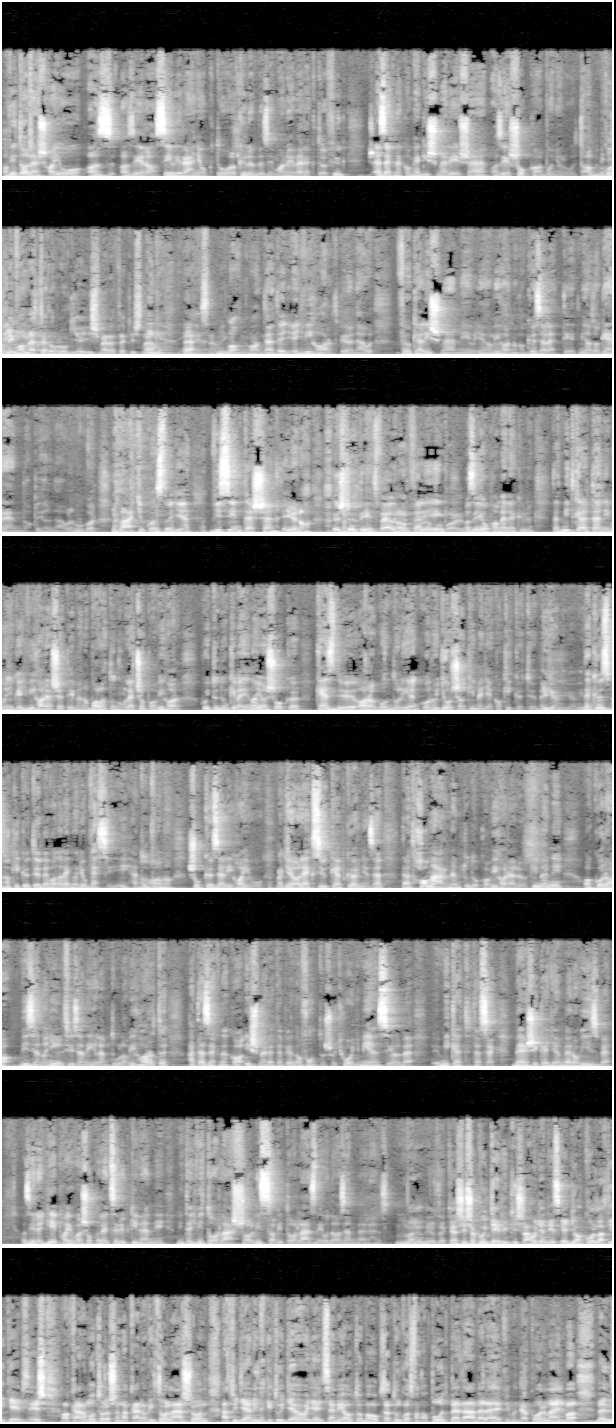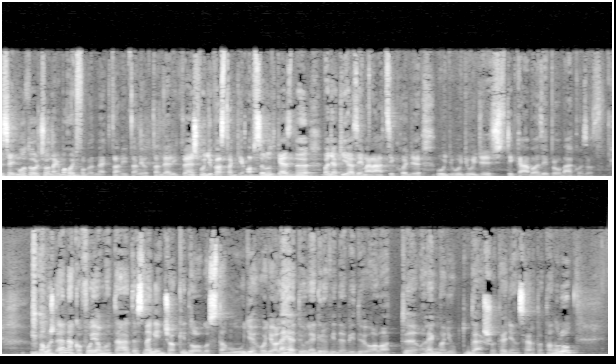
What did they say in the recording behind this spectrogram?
A vitorlás hajó az azért a szélirányoktól, különböző manőverektől függ, és ezeknek a megismerése azért sokkal bonyolultabb. Mint Akkor még van meteorológiai ismeretek is, nem? Igen, igen. igen. Van, igen. van. Tehát egy, egy vihart például föl kell ismerni, ugye a viharnak a közelettét, mi az a gerenda például, amikor látjuk azt, hogy ilyen viszintesen jön a sötét felhő felénk, azért jobb, ha menekülünk. Tehát mit kell tenni mondjuk egy vihar esetében, a Balatonon lecsap a vihar, vihar, hogy tudunk kimenni. Nagyon sok kezdő arra gondol ilyenkor, hogy gyorsan kimegyek a kikötőbe. Igen, igen, igen. De közben a kikötőben van a legnagyobb veszély, hát Aha. ott van a sok közeli hajó, hát ugye a legszűkebb környezet, tehát ha már nem tudok a vihar elől kimenni, akkor a vízen, a nyílt vízen élem túl a vihart, hát ezeknek a ismerete például fontos, hogy hogy, milyen szélbe, miket teszek, beesik egy ember a vízbe, azért egy géphajóval sokkal egyszerűbb kivenni, mint egy vitorlással visszavitorlázni oda az emberhez. Nagyon érdekes, és akkor térjünk is rá, hogyan néz ki egy gyakorlati képzés, akár a motoroson, akár a vitorláson. Hát ugye mindenki tudja, hogy egy személyautóba oktatunk, ott van a pótpedál, be lehet nyúlni a kormányba, beülsz egy motorcsónakba, hogy fogod megtanítani ott a delikvens? Mondjuk azt, aki abszolút kezdő, vagy aki azért már látszik, hogy úgy, úgy, úgy stikába azért próbálkozott. Na most ennek a folyamatát, ezt megint csak kidolgoztam úgy, hogy a lehető legrövidebb idő alatt a legnagyobb tudásra tegyen szert a tanuló,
